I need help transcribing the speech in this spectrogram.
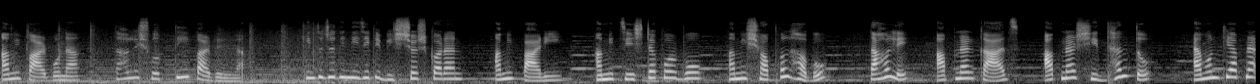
আমি পারব না, তাহলে সত্যিই পারবেন না। কিন্তু যদি নিজেকে বিশ্বাস করান, আমি পারি, আমি চেষ্টা করব, আমি সফল হব, তাহলে আপনার কাজ, আপনার সিদ্ধান্ত এমনকি আপনার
